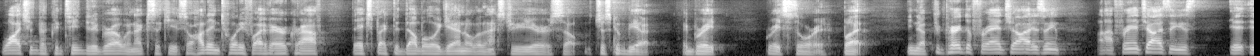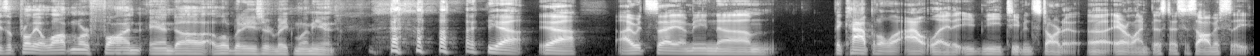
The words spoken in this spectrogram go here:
watching them continue to grow and execute. So 125 aircraft. They expect to double again over the next few years. So it's just going to be a, a great great story. But you know, compared to franchising, uh, franchising is is probably a lot more fun and uh, a little bit easier to make money in. yeah, yeah. I would say, I mean, um, the capital outlay that you need to even start a, a airline business is obviously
